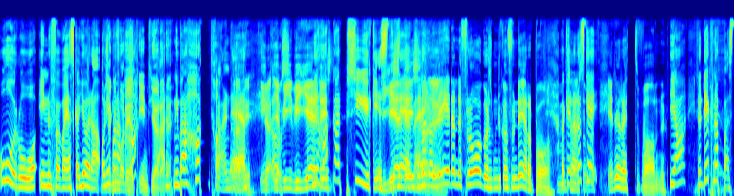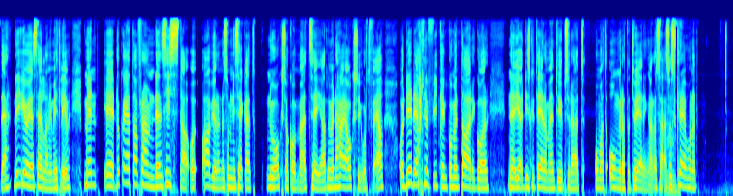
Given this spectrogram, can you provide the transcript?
oro inför vad jag ska göra och ni bara hackar. det. Ni bara hackar ner. Ja, ja, vi, vi ger Ni dig, hackar psykiskt vi ger dig sådana ledande frågor som du kan fundera på. Okej, Så här då ska att, Är det rätt val nu? Ja, no, det är knappast det. Det gör jag sällan i mitt liv. Men eh, då kan jag ta fram den sista och avgörande som ni säkert nu också kommer att säga att "Nej, men det här har jag också gjort fel. Och det är det att jag fick en kommentar igår när jag diskuterade med en typ sådär att, om att ångra tatueringar och så här. Mm. Så skrev hon att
